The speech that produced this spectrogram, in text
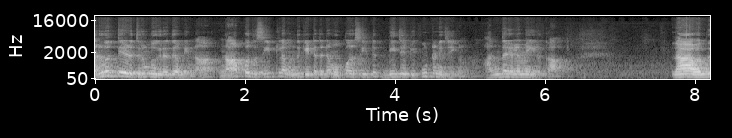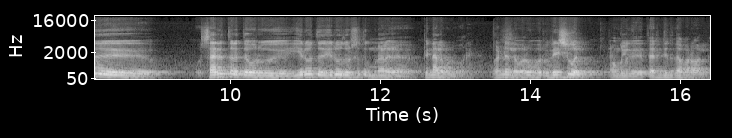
அறுபத்தேழு திரும்புகிறது அப்படின்னா நாற்பது சீட்டில் வந்து கிட்டத்தட்ட முப்பது சீட்டு பிஜேபி கூட்டணி ஜெயிக்கணும். அந்த நிலைமை இருக்கா? நான் வந்து சரித்திரத்தை ஒரு இருபது இருபது வருஷத்துக்கு முன்னால் பின்னால் கொண்டு போகிறேன் பெண்ணில் ஒரு ஒரு விஷுவல் உங்களுக்கு தெரிஞ்சிருந்தால் பரவாயில்ல.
